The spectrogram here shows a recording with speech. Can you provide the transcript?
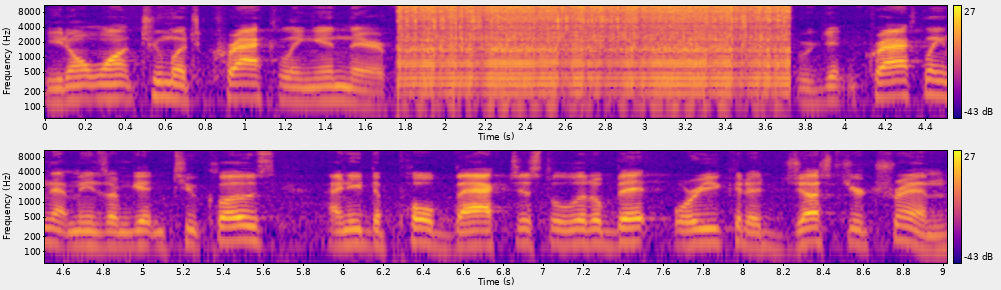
You don't want too much crackling in there. We're getting crackling, that means I'm getting too close. I need to pull back just a little bit, or you could adjust your trim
